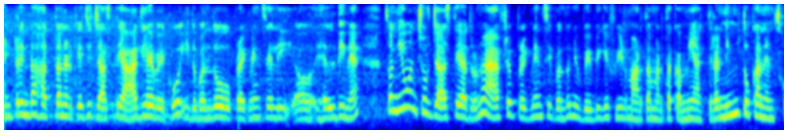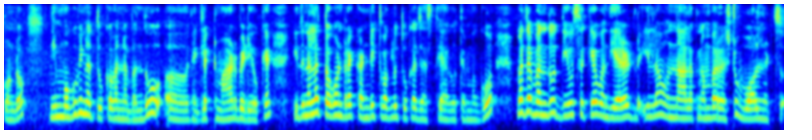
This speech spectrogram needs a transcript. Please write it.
ಎಂಟರಿಂದ ಹತ್ತು ಹನ್ನೆರಡು ಕೆ ಜಿ ಜಾಸ್ತಿ ಆಗಲೇಬೇಕು. ಇದು ಬಂದು ಪ್ರೆಗ್ನೆನ್ಸಿಯಲ್ಲಿ ಹೆಲ್ದಿನೇ ಸೊ ನೀವು ಒಂಚೂರು ಜಾಸ್ತಿ ಆದ್ರೂ ಆಫ್ಟರ್ ಪ್ರೆಗ್ನೆನ್ಸಿ ಬಂದು ನೀವು ಬೇಬಿಗೆ ಫೀಡ್ ಮಾಡ್ತಾ ಮಾಡ್ತಾ ಕಮ್ಮಿ ಆಗ್ತೀರಾ? ನಿಮ್ಮ ತೂಕ ನೆನೆಸ್ಕೊಂಡು ನಿಮ್ಮ ಮಗುವಿನ ತೂಕವನ್ನು ಬಂದು ನೆಗ್ಲೆಕ್ಟ್ ಮಾಡಬೇಡಿ ಓಕೆ ಇದನ್ನೆಲ್ಲ ತೊಗೊಂಡ್ರೆ ಖಂಡಿತವಾಗ್ಲೂ ತೂಕ ಜಾಸ್ತಿ ಆಗುತ್ತೆ ಮಗು. ಮತ್ತು ಬಂದು ದಿವಸಕ್ಕೆ ಒಂದು ಎರಡು ಇಲ್ಲ ಒಂದು ನಾಲ್ಕು ನಂಬರ್ ಅಷ್ಟು ವಾಲ್ನಟ್ಸು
